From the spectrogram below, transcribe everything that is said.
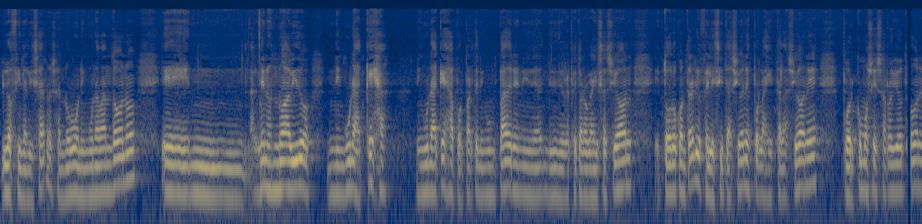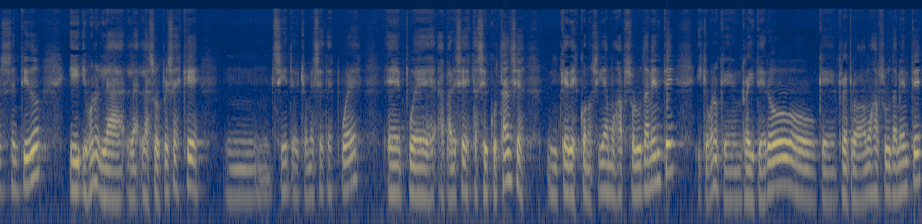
lo finalizaron, o sea, no hubo ningún abandono, eh, al menos no ha habido ninguna queja ninguna queja por parte de ningún padre ni, ni respecto a la organización, eh, todo lo contrario, felicitaciones por las instalaciones, por cómo se desarrolló todo en ese sentido. Y, bueno, la, la sorpresa es que siete, ocho meses después, eh, pues aparece esta circunstancia que desconocíamos absolutamente y que, bueno, que reitero que reprobamos absolutamente,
